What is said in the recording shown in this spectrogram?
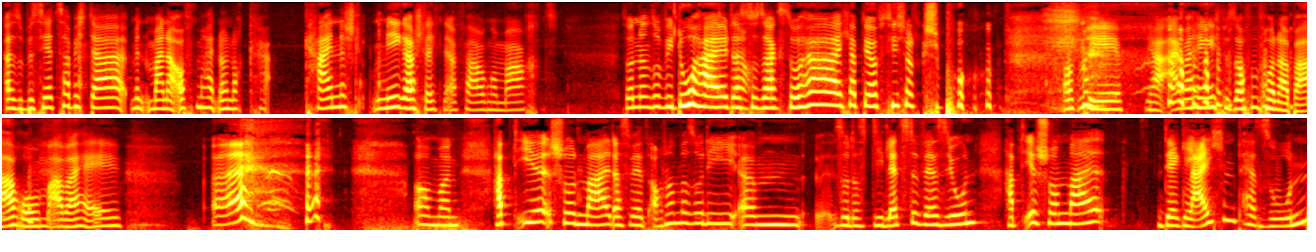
also bis jetzt habe ich da mit meiner Offenheit noch, noch ke- keine sch mega schlechten Erfahrungen gemacht. Sondern so wie du halt, dass Ja. du sagst so, ha, ich hab dir aufs T-Shirt gespuckt. Okay, ja, einmal hänge ich besoffen vor einer Bar rum, aber hey. Oh Mann. Habt ihr schon mal, das wäre jetzt auch nochmal so die, ähm, so das, die letzte Version, habt ihr schon mal der gleichen Person,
